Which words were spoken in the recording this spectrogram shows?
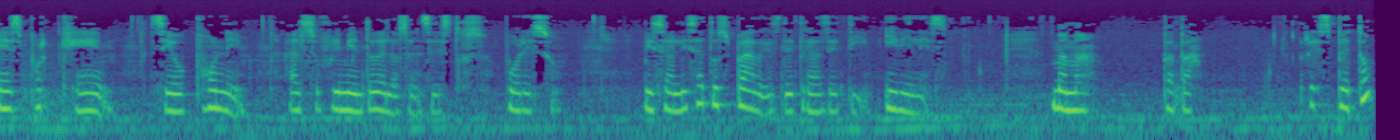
es porque se opone al sufrimiento de los ancestros. Por eso, visualiza a tus padres detrás de ti y diles, mamá, papá, respeto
